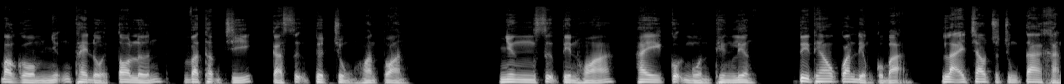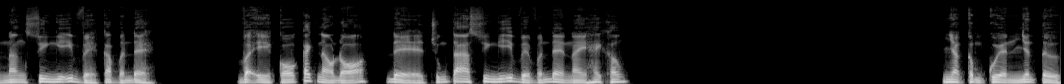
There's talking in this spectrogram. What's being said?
bao gồm những thay đổi to lớn và thậm chí cả sự tuyệt chủng hoàn toàn. Nhưng sự tiến hóa hay cội nguồn thiêng liêng, tùy theo quan điểm của bạn, lại trao cho chúng ta khả năng suy nghĩ về các vấn đề. Vậy có cách nào đó để chúng ta suy nghĩ về vấn đề này hay không? Nhà cầm quyền nhân từ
